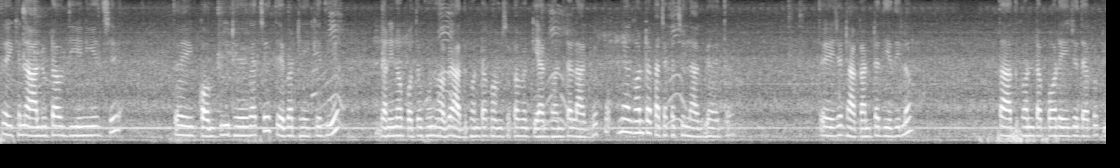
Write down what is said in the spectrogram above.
তো এখানে আলুটাও দিয়ে নিয়েছে। তো এই কমপ্লিট হয়ে গেছে। তো এবার ঢেকে দিয়ে জানি না কতক্ষণ হবে, আধ ঘণ্টা কমসে কম কি এক ঘণ্টা লাগবে মানে এক ঘণ্টা কাছাকাছি লাগবে হয়তো। তো এই যে ঢাকানটা দিয়ে দিল, তা আধ ঘণ্টা পরে এই যে দেখো কি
